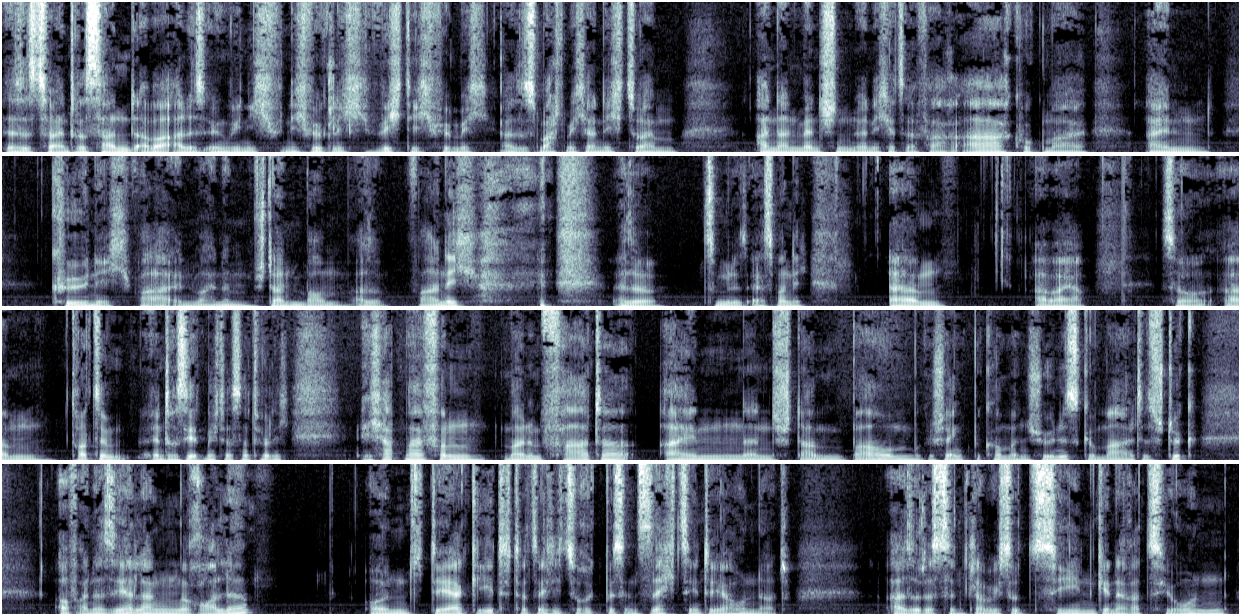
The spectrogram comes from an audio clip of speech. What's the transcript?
es ist zwar interessant, aber alles irgendwie nicht, nicht wirklich wichtig für mich. Also es macht mich ja nicht zu einem anderen Menschen, wenn ich jetzt erfahre, ach, guck mal, ein König war in meinem Stammbaum. Also war nicht. also zumindest erstmal nicht. Ähm, aber ja. So, ähm, trotzdem interessiert mich das natürlich. Ich habe mal von meinem Vater einen Stammbaum geschenkt bekommen, ein schönes gemaltes Stück auf einer sehr langen Rolle. Und der geht tatsächlich zurück bis ins 16. Jahrhundert. Also das sind, glaube ich, so zehn Generationen,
